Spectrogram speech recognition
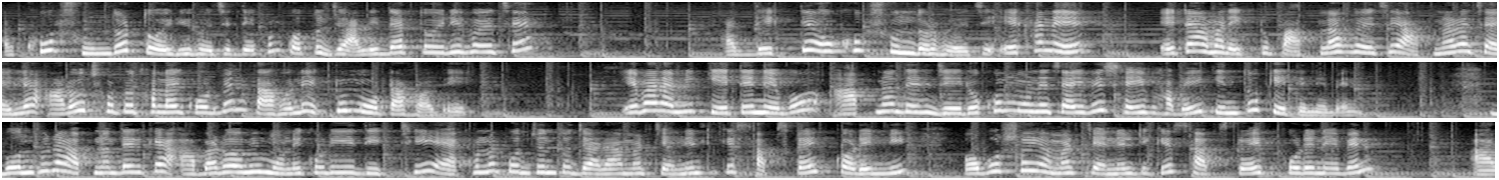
আর খুব সুন্দর তৈরি হয়েছে। দেখুন কত জালিদার তৈরি হয়েছে। আর দেখতেও খুব সুন্দর হয়েছে। এখানে এটা আমার একটু পাতলা হয়েছে। আপনারা চাইলে আরও ছোট থালায় করবেন, তাহলে একটু মোটা হবে। এবার আমি কেটে নেব। আপনাদের যেরকম মনে চাইবে সেইভাবেই কিন্তু কেটে নেবেন। বন্ধুরা, আপনাদেরকে আবারও আমি মনে করিয়ে দিচ্ছি এখনও পর্যন্ত যারা আমার চ্যানেলটিকে সাবস্ক্রাইব করেননি, অবশ্যই আমার চ্যানেলটিকে সাবস্ক্রাইব করে নেবেন। আর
